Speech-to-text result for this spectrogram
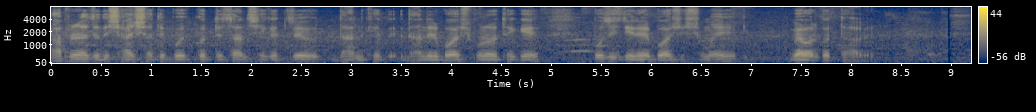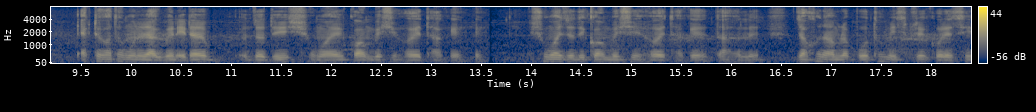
আপনারা যদি সারের সাথে প্রয়োগ করতে চান, সেক্ষেত্রে ধান খেতে, ধানের বয়স পনেরো থেকে পঁচিশ দিনের বয়সের সময়ে ব্যবহার করতে হবে। একটা কথা মনে রাখবেন এটার যদি সময় কম বেশি হয়ে থাকে, সময় যদি কম বেশি হয়ে থাকে, তাহলে যখন আমরা প্রথম স্প্রে করেছি,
